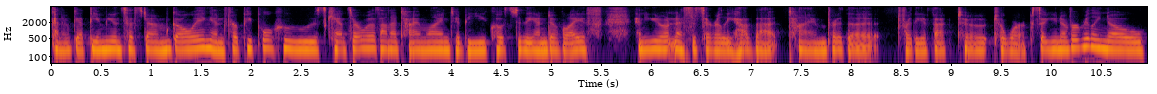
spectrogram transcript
kind of get the immune system going. And for people whose cancer was on a timeline to be close to the end of life, and you don't necessarily have that time for the for the effect to, to work. So you never really know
